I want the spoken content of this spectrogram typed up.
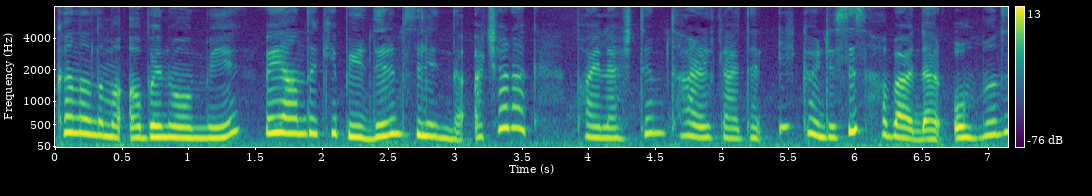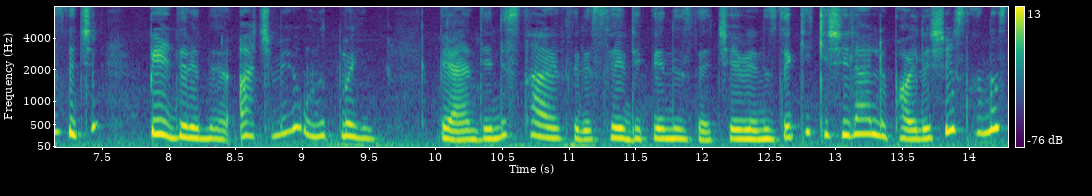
kanalıma abone olmayı ve yandaki bildirim zilini de açarak paylaştığım tariflerden ilk önce siz haberdar olmanız için bildirimleri açmayı unutmayın. Beğendiğiniz tarifleri sevdiklerinizle, çevrenizdeki kişilerle paylaşırsanız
